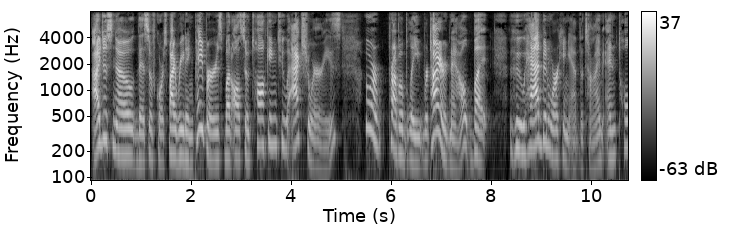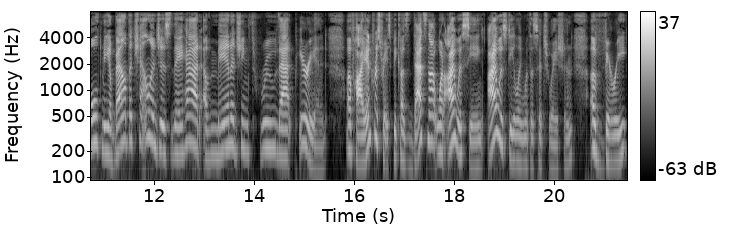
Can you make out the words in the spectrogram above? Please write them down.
I just know this, of course, by reading papers, but also talking to actuaries who are probably retired now, but who had been working at the time and told me about the challenges they had of managing through that period of high interest rates because that's not what I was seeing. I was dealing with a situation of very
